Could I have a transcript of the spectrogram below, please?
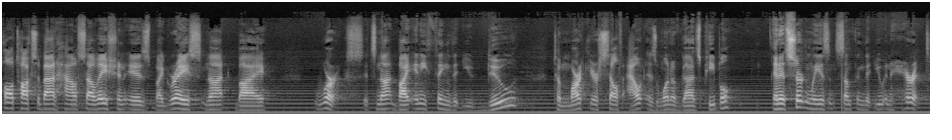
Paul talks about how salvation is by grace, not by works. It's not by anything that you do to mark yourself out as one of God's people. And it certainly isn't something that you inherit.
